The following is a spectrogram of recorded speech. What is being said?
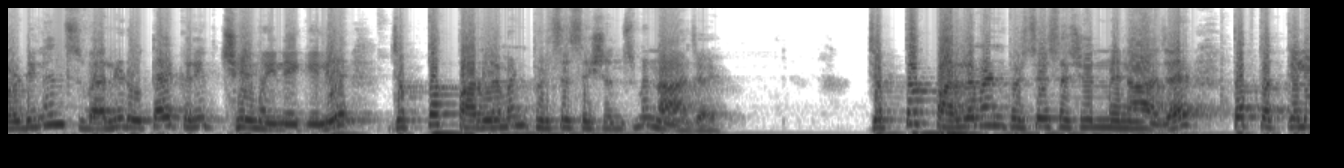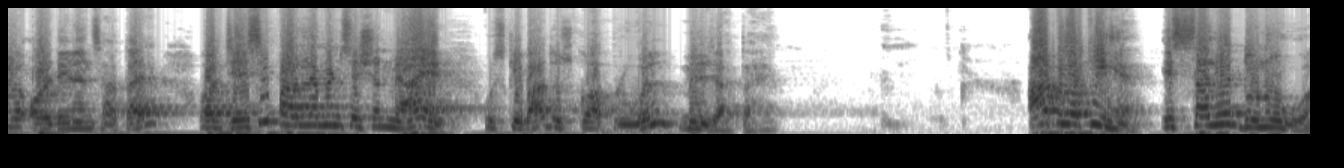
ऑर्डिनेंस वैलिड होता है करीब छह महीने के लिए जब तक पार्लियामेंट फिर से सेशंस में ना आ जाए जब तक पार्लियामेंट फिर से सेशन में ना आ जाए तब तक के लिए ऑर्डिनेंस आता है और जैसे पार्लियामेंट सेशन में आए उसके बाद उसको अप्रूवल मिल जाता है आप लकी हैं इस साल ये दोनों हुआ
